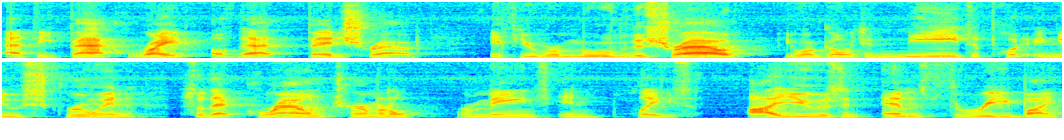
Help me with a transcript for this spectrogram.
at the back right of that bed shroud. If you remove the shroud, you are going to need to put a new screw in so that ground terminal remains in place. I use an M3 by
